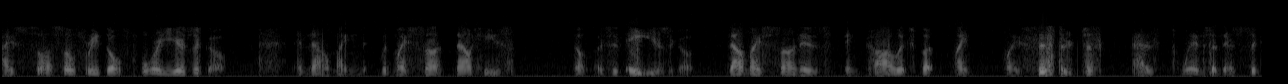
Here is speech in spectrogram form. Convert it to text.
I saw Sofrito four years ago and now my with my son, now he's no, I said eight years ago. Now my son is in college, but my my sister just has twins and they're six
